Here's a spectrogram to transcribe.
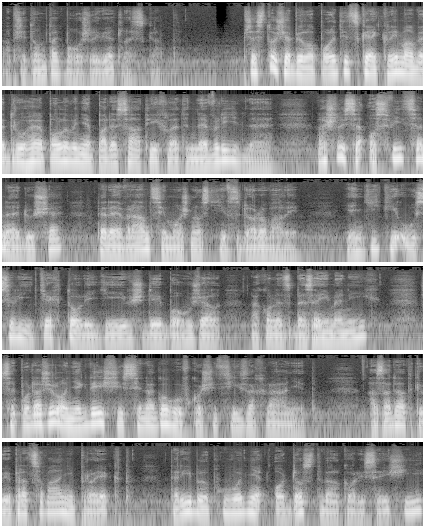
a přitom tak bouřlivě tleskat. Přestože bylo politické klima ve druhé polovině 50. let nevlídné, našly se osvícené duše, které v rámci možností vzdorovaly. Jen díky úsilí těchto lidí, vždy bohužel nakonec bezejmených, se podařilo někdejší synagogu v Košicích zachránit a zadat k vypracování projekt, který byl původně o dost velkorysejší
